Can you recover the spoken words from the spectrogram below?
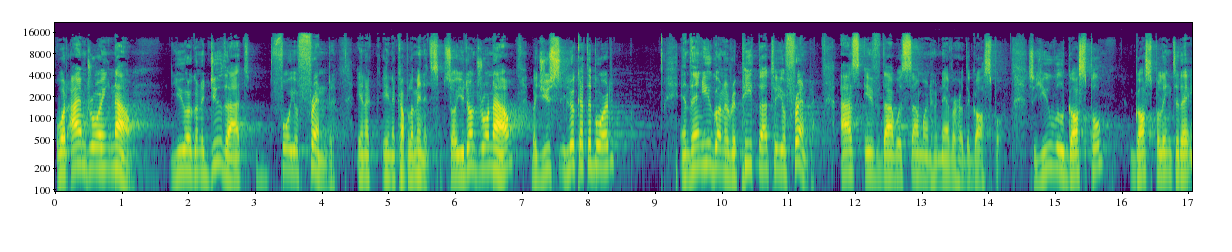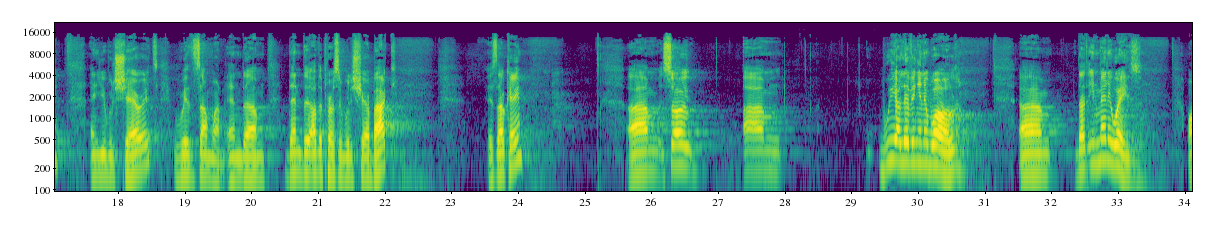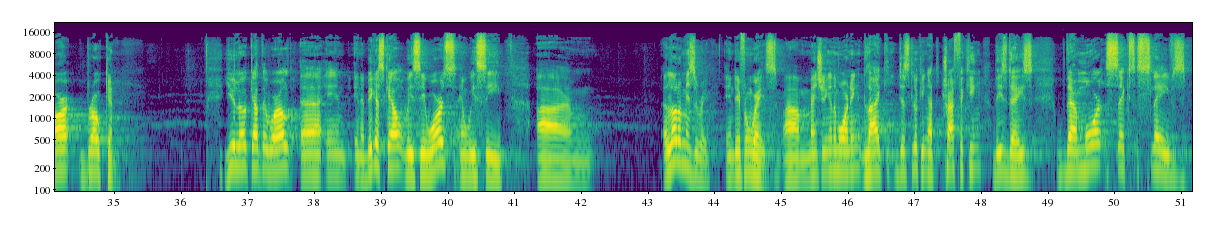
what I'm drawing now. You are going to do that for your friend in a, in a couple of minutes. So you don't draw now, but you look at the board, and then you're going to repeat that to your friend as if that was someone who never heard the gospel. So you will gospel, gospeling today, and you will share it with someone. And um, then the other person will share back. Is that okay? Um, so um, we are living in a world um, that, in many ways, are broken. You look at the world uh, in, in a bigger scale, we see wars and we see um, a lot of misery in different ways. Um, mentioning in the morning, like just looking at trafficking these days, there are more sex slaves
